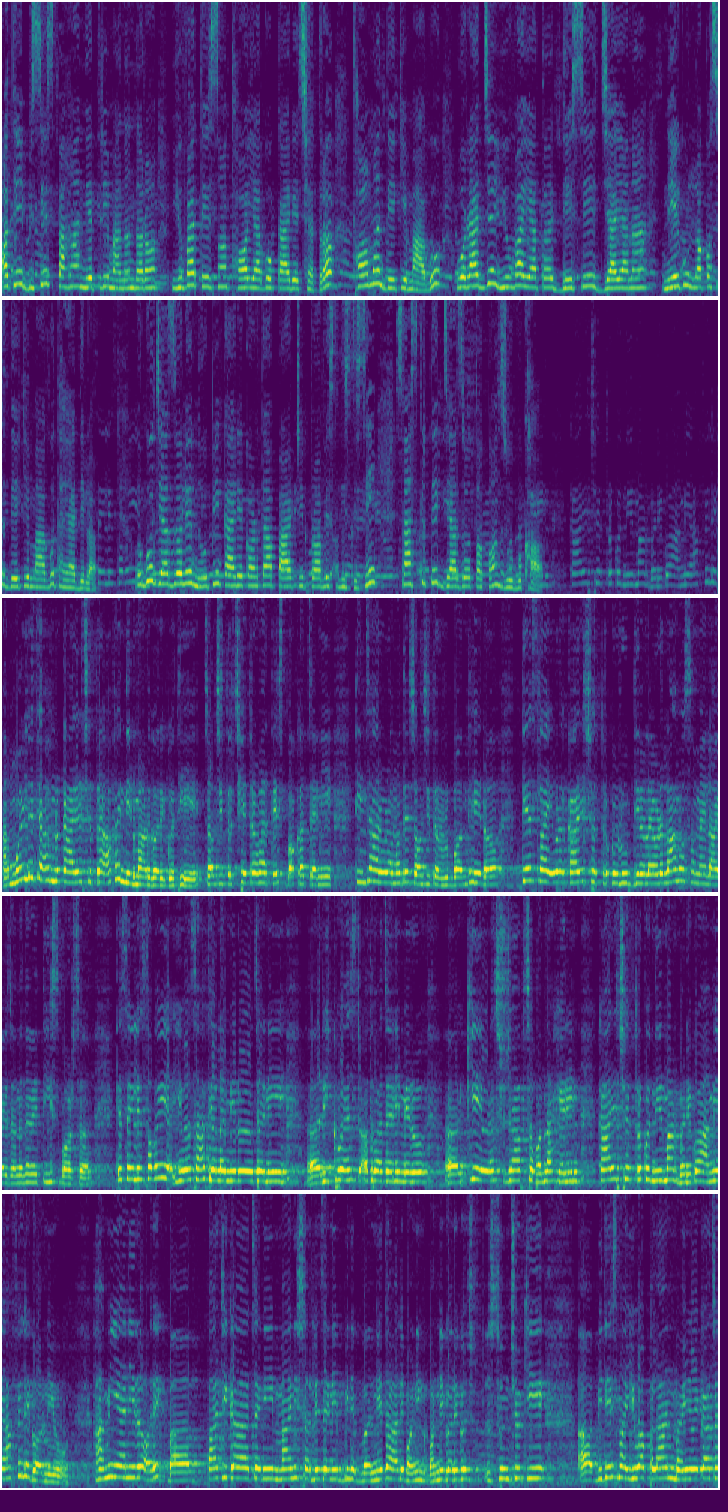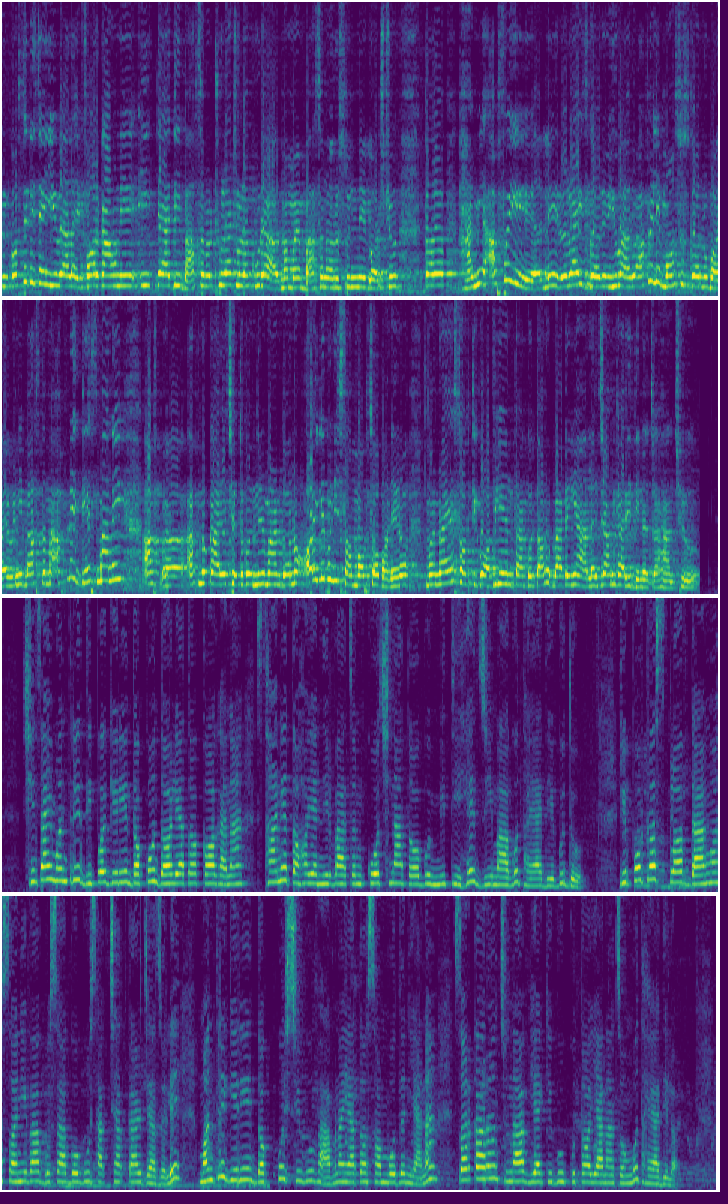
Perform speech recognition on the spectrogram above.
अथे विशेष पाहा नेत्री मानन्द र युवा तेस थ यागो कार्यक्षेत्र थमा देके मागु व राज्य युवा या त देशे ज्यायाना नेगु लकस देके मागु थया दिल। उगु ज्याजोले नुपी कार्यकर्ता पार्टी प्रवेश लिस्तिसे सांस्कृतिक ज्याजो तक जुगु ख। कार्यक्षेत्रको निर्माण भनेको हामी आफैले मैले चाहिँ आफ्नो कार्यक्षेत्र आफै निर्माण गरेको थिएँ। चलचित्र क्षेत्रमा त्यस बखत चाहिँ नि तिन चारवटा मात्रै चलचित्रहरू बन्थे र त्यसलाई एउटा कार्यक्षेत्रको रूप दिनलाई एउटा लामो समय लाग्यो झन् झन् तिस वर्ष। त्यसैले सबै युवा साथीहरूलाई मेरो चाहिँ नि रिक्वेस्ट अथवा चाहिँ नि मेरो के एउटा सुझाव छ भन्दाखेरि कार्यक्षेत्रको निर्माण भनेको हामी आफैले गर्ने हो। हामी यहाँनिर हरेक पार्टीका चाहिँ नि मानिसहरूले चाहिँ नि नेताहरूले भनि भन्ने गरेको सुन्छु कि विदेशमा युवा प्लान भइरहेका छन्। कसरी चाहिँ युवालाई फर्काउने इत्यादि भाषणहरू ठुला ठुला कुराहरूमा म भाषणहरू सुन्ने गर्छु। तर हामी आफैले रियलाइज गर्यो युवाहरू आफैले महसुस गर्नुभयो भने वास्तवमा आफ्नै देशमा नै आफ आफ्नो कार्यक्षेत्रको निर्माण गर्न अहिले पनि सम्भव छ भनेर म नयाँ शक्तिको अभियन्ताको तर्फबाट यहाँहरूलाई जानकारी दिन चाहन्छु। सिंचाई मन्त्री दीपक गिरी दक्को दलिया त कघाना स्थानीय तह निर्वाचन कोचना तगु मिति हे जिमागु थयादिएको दु। रिपोर्टर्स क्लब दाङ शनिबार गुसागोगु साक्षात्कार ज्याजोले मन्त्री गिरी दक्को सिगु भावना या त सम्बोधन याना सरकार चुनाव याकिगु कुत याना चङ्गु थया दिल।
